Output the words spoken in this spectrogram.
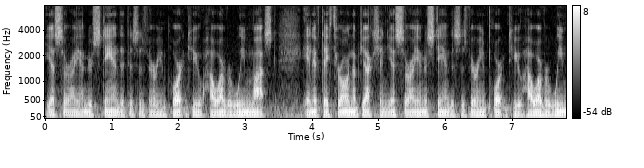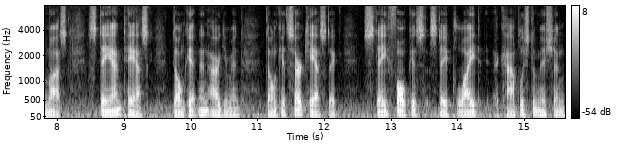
Yes, sir, I understand that this is very important to you. However, we must. And if they throw an objection, yes, sir, I understand this is very important to you. However, we must. Stay on task. Don't get in an argument. Don't get sarcastic stay focused, stay polite, accomplish the mission,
